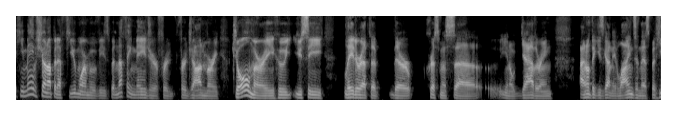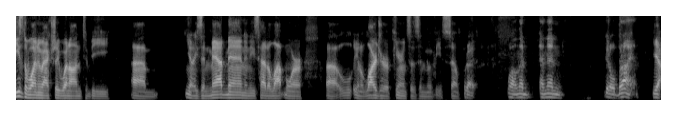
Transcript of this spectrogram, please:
he may have shown up in a few more movies but nothing major for for john murray joel murray who you see later at the their christmas uh you know gathering i don't think he's got any lines in this but he's the one who actually went on to be um you know he's in mad men and he's had a lot more uh you know larger appearances in movies so Right. Well, and then and then good old Brian. yeah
